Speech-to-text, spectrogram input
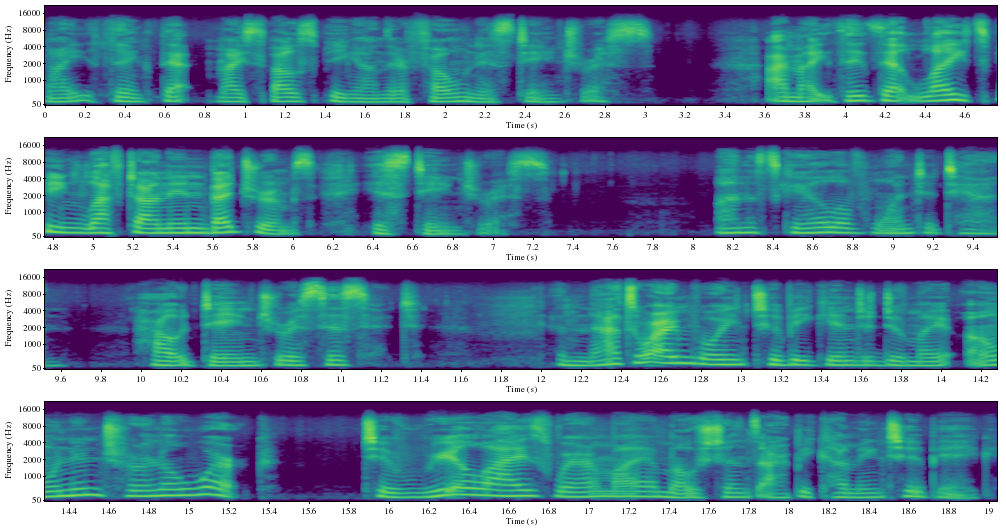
might think that my spouse being on their phone is dangerous. I might think that lights being left on in bedrooms is dangerous. On a scale of 1 to 10, how dangerous is it? And that's where I'm going to begin to do my own internal work to realize where my emotions are becoming too big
